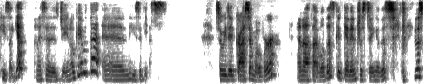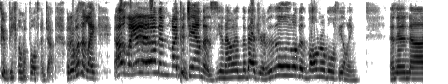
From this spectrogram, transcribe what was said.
He's like, yep. And I said, is Jane okay with that? And he said, yes. So we did cross him over. And I thought, well, this could get interesting, and this this could become a full time job. But it wasn't like I was like, I'm in my pajamas, you know, in the bedroom. It's a little bit vulnerable feeling. And then uh,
